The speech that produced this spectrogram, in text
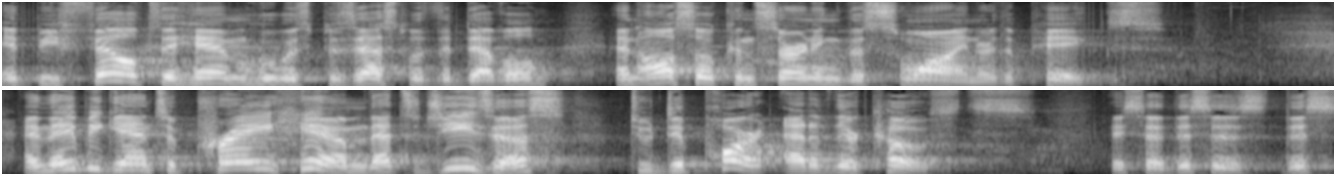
it befell to him who was possessed with the devil, and also concerning the swine or the pigs. And they began to pray him, that's Jesus, to depart out of their coasts. They said, This is, this,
